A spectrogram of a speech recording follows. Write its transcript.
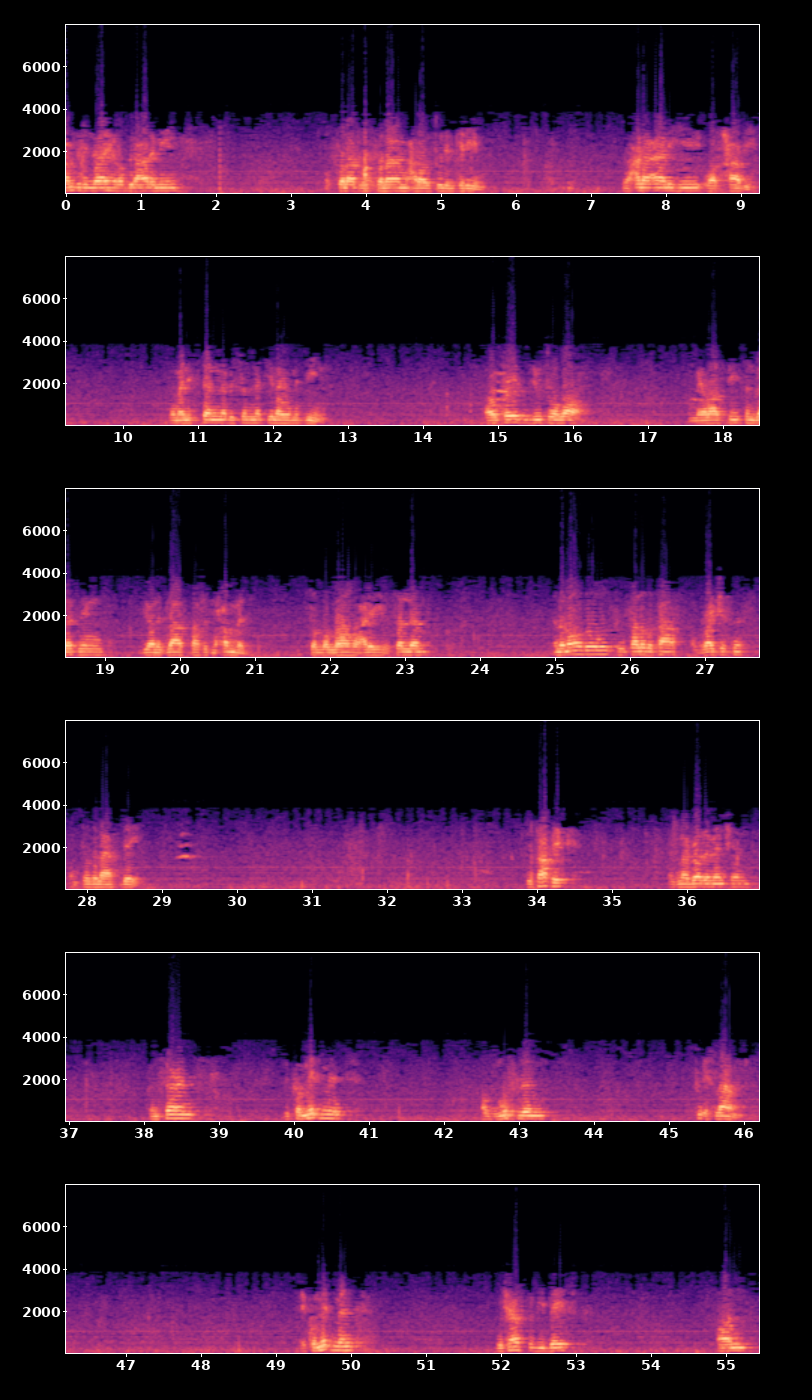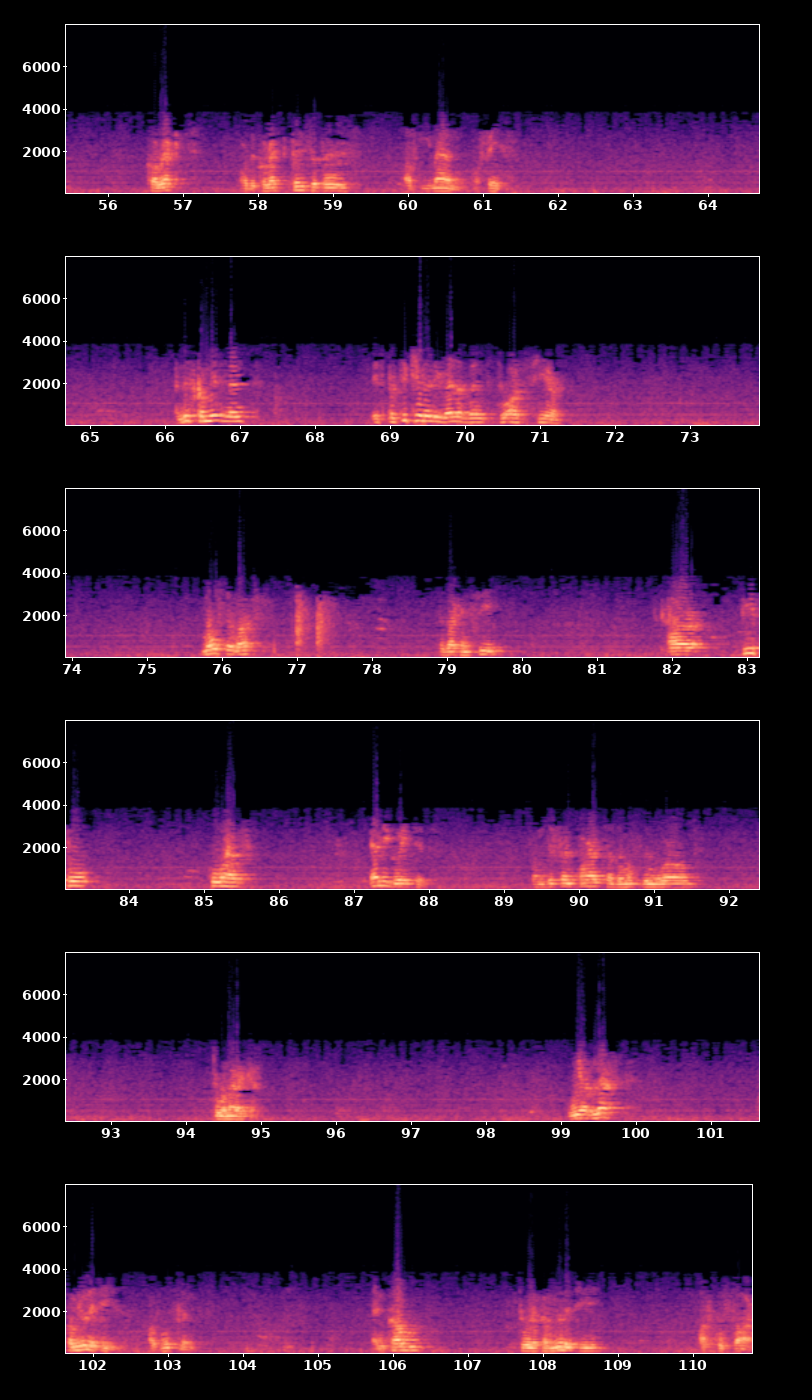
الحمد لله رب العالمين والصلاة والسلام على رسول الكريم وعلى آله وأصحابه ومن استنى بسنة إلى يوم الدين All praise is due to Allah. May Allah's peace and blessings be on His last Prophet Muhammad sallallahu alayhi wa sallam and on all those who follow the path of righteousness until the last day. The topic, as my brother mentioned, concerns the commitment of the Muslim to Islam. A commitment which has to be based on correct or the correct principles of Iman or faith. And this commitment is particularly relevant to us here. Most of us, as I can see, are people who have emigrated from different parts of the Muslim world to America. We have left communities of Muslims and come to a community of kuffar.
